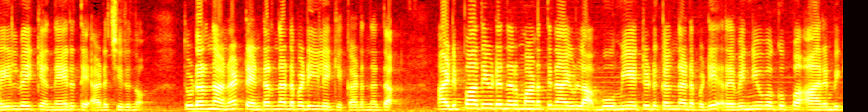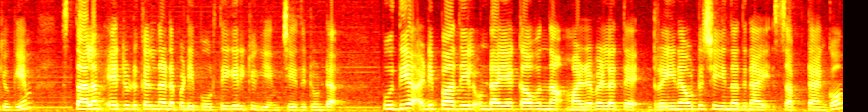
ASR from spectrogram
റെയിൽവേക്ക് നേരത്തെ അടച്ചിരുന്നു. തുടർന്നാണ് ടെൻഡർ നടപടിയിലേക്ക് കടന്നത്. അടിപ്പാതയുടെ നിർമ്മാണത്തിനായുള്ള ഭൂമി ഏറ്റെടുക്കൽ നടപടി റവന്യൂ വകുപ്പ് ആരംഭിക്കുകയും സ്ഥലം ഏറ്റെടുക്കൽ നടപടി പൂർത്തീകരിക്കുകയും ചെയ്തിട്ടുണ്ട്. പുതിയ അടിപ്പാതയിൽ ഉണ്ടായേക്കാവുന്ന മഴവെള്ളത്തെ ഡ്രെയിൻ ഔട്ട് ചെയ്യുന്നതിനായി സബ് ടാങ്കും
